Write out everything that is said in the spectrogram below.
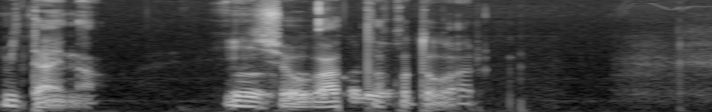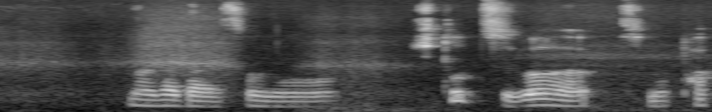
みたいな印象があったことがある。まあだからその、一つは、そのパッ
